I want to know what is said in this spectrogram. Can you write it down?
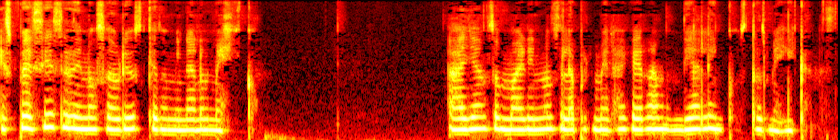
Especies de dinosaurios que dominaron México. Hallan submarinos de la Primera Guerra Mundial en costas mexicanas.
